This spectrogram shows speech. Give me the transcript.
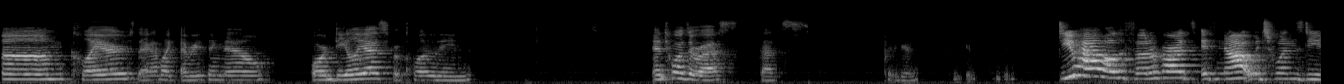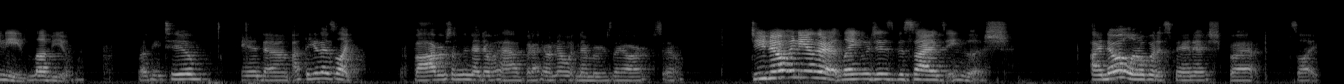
Um, Claire's, they have like everything now. Or Delia's for clothing. And Toys R Us, that's pretty good. Pretty good, pretty good. Do you have all the photo cards? If not, which ones do you need? Love you. Love you too. And um, I think there's like five or something I don't have, but I don't know what numbers they are. So Do you know any other languages besides English? I know a little bit of Spanish, but it's like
